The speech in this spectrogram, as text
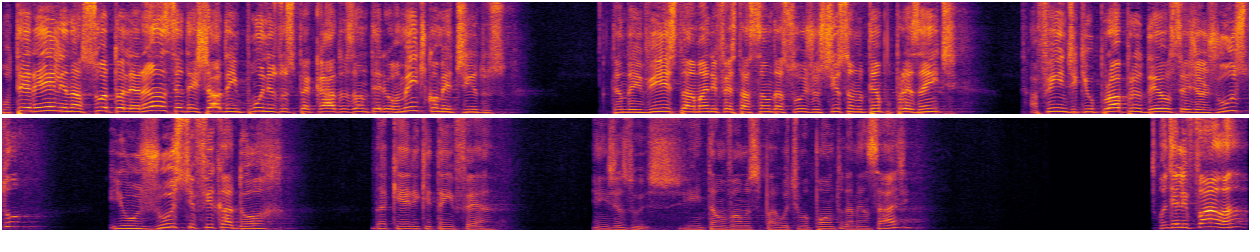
por ter ele, na sua tolerância, deixado impunes os pecados anteriormente cometidos, tendo em vista a manifestação da sua justiça no tempo presente, a fim de que o próprio Deus seja justo e o justificador daquele que tem fé em Jesus. E então vamos para o último ponto da mensagem, onde ele fala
